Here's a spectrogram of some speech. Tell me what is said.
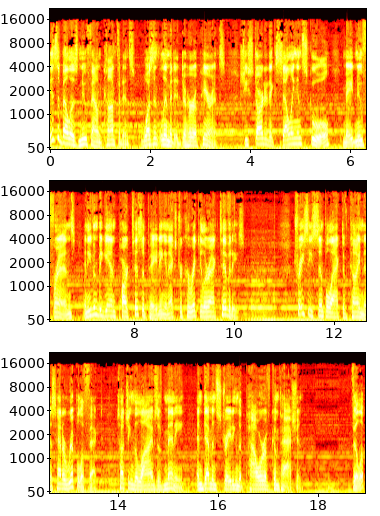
Isabella's newfound confidence wasn't limited to her appearance. She started excelling in school, made new friends, and even began participating in extracurricular activities. Tracy's simple act of kindness had a ripple effect, touching the lives of many and demonstrating the power of compassion. Philip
